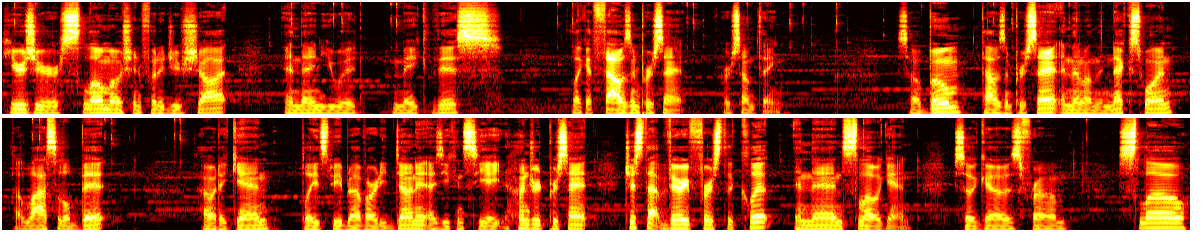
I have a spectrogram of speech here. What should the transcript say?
Here's your slow motion footage you've shot, and then you would make this like a thousand percent or something. So boom, thousand percent, and then on the next one, that last little bit, I would again blade speed, but I've already done it. As you can see, 800%, just that very first clip, and then slow again. So it goes from slow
